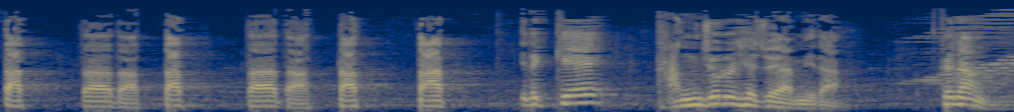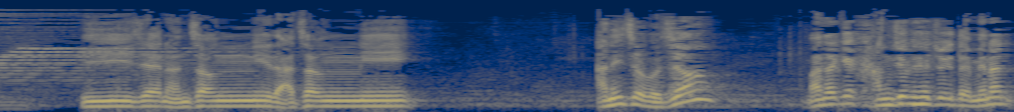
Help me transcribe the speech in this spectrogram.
따따다 따따다 따따 이렇게 강조를 해줘야 합니다. 그냥 이제는 정리다 정리. 아니죠 그죠? 만약에 강조를 해줘야 되면은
